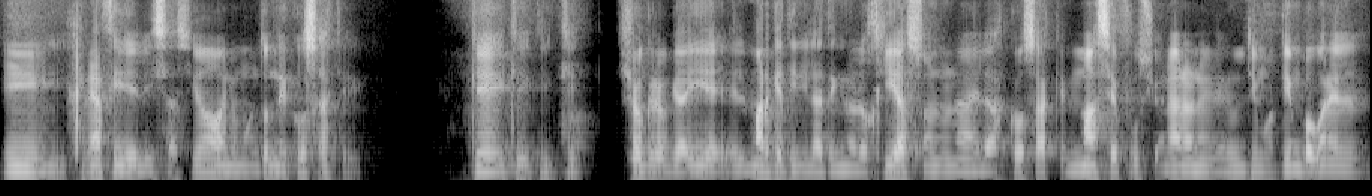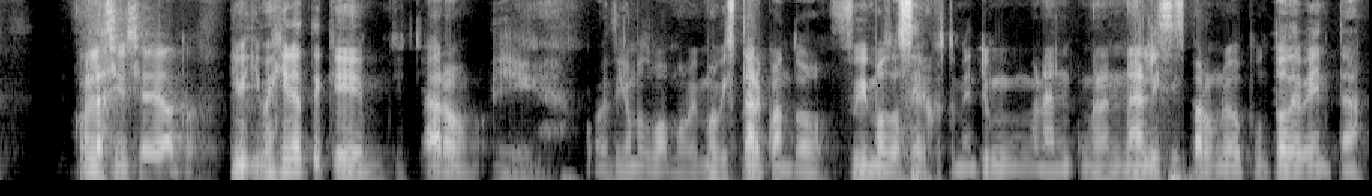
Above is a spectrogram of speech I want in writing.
Y generar fidelización y un montón de cosas que, que, yo creo que ahí el marketing y la tecnología son una de las cosas que más se fusionaron en el último tiempo con, el, con la ciencia de datos. Imagínate que, claro, eh, digamos, Movistar, cuando fuimos a hacer justamente un, análisis para un nuevo punto de venta,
